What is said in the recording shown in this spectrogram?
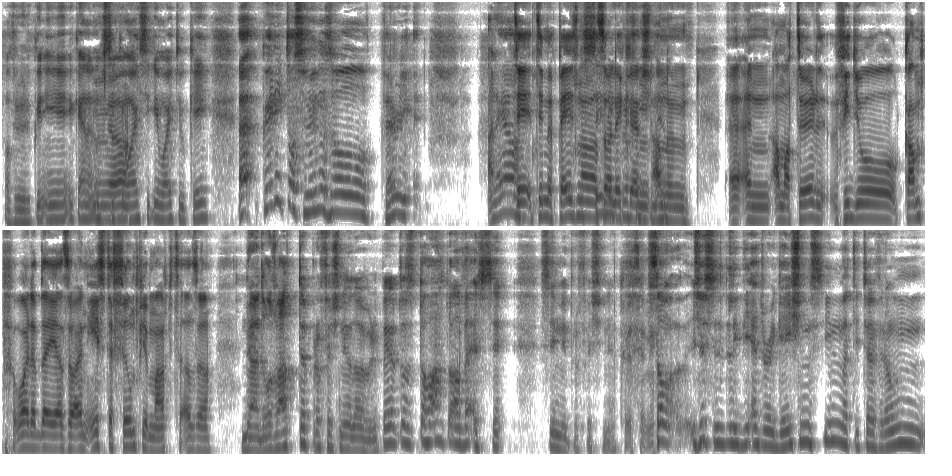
Of vroeger, ik weet niet, ik ken het nog, Ja. CKY, CKY2K. Eh, ik weet niet, het was hun zo very... Allee, ja. Te- Te me pijzen aan een, aan een, eh, een amateur videokamp waarop dat je zo een eerste filmpje maakt. Also. Nee, dat was wel te professioneel daarvoor. Het was toch echt wel een beetje se- semi-professioneel. Ik weet het niet. Som, just like, die interrogation scene met die twee vrouwen,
